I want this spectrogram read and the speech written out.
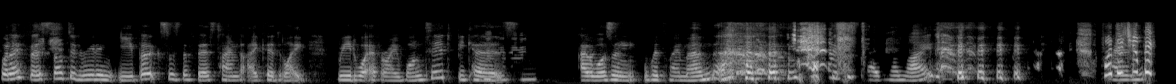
when I first started reading ebooks was the first time that I could like read whatever I wanted because mm-hmm. I wasn't with my mum. just online. what did you pick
